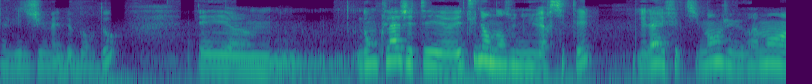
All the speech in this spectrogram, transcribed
la ville jumelle de Bordeaux. Et euh, donc là, j'étais étudiante dans une université. Et là, effectivement, j'ai eu vraiment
